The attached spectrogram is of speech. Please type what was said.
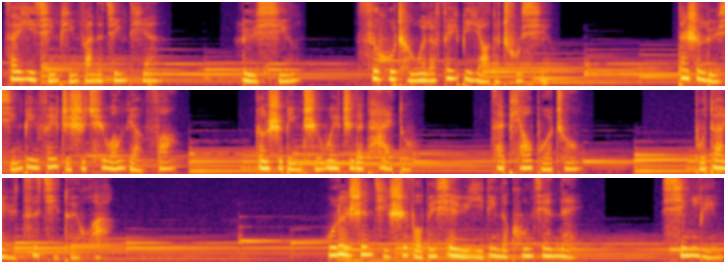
在疫情频繁的今天，旅行似乎成为了非必要的出行。但是旅行并非只是去往远方，更是秉持未知的态度，在漂泊中。不断与自己对话。无论身体是否被限于一定的空间内，心灵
